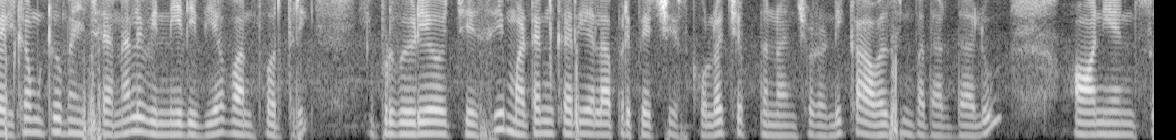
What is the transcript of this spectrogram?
Welcome to my channel Vinny Divya one four three. ఇప్పుడు వీడియో వచ్చేసి మటన్ కర్రీ ఎలా ప్రిపేర్ చేసుకోవాలో చెప్తున్నాను చూడండి. కావాల్సిన పదార్థాలు ఆనియన్స్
